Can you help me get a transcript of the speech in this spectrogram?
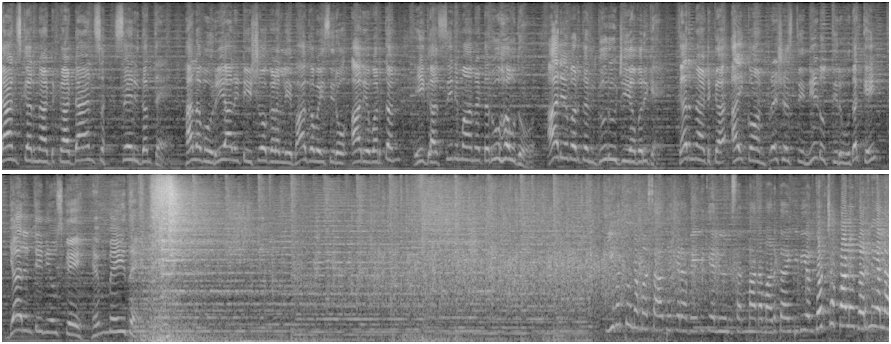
dance Karnataka, dance ಸೇರಿದಂತೆ ಹಲವು ರಿಯಾಲಿಟಿ ಶೋಗಳಲ್ಲಿ ಭಾಗವಹಿಸಿರೋ ಆರ್ಯವರ್ಧನ್, ಈಗ ಸಿನಿಮಾ ನಟರೂ ಹೌದು. ಆರ್ಯವರ್ಧನ್ ಗುರೂಜಿ ಅವರಿಗೆ ಕರ್ನಾಟಕ ಐಕಾನ್ ಪ್ರಶಸ್ತಿ ನೀಡುತ್ತಿರುವುದಕ್ಕೆ ಗ್ಯಾರಂಟಿ ನ್ಯೂಸ್ಗೆ ಹೆಮ್ಮೆ ಇದೆ. ಇವತ್ತು ನಮ್ಮ ಸಾಧಕರ ವೇದಿಕೆಯಲ್ಲಿ ಸನ್ಮಾನ ಮಾಡ್ತಾ ಇದ್ದೀವಿ. ಒಂದು ದೊಡ್ಡ ಚಪ್ಪಾಳೆ ಬರಲಿ ಅಲ್ಲ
